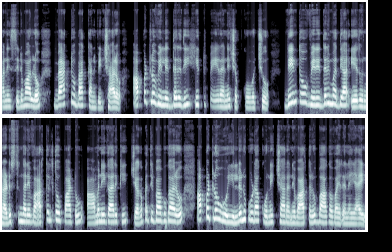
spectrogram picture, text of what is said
అనే సినిమాల్లో బ్యాక్ టు బ్యాక్ కనిపించారు. అప్పట్లో వీళ్ళిద్దరిది హిట్ పేర్ అనే చెప్పుకోవచ్చు. దీంతో వీరిద్దరి మధ్య ఏదో నడుస్తుందనే వార్తలతో పాటు ఆమని గారికి జగపతి బాబు గారు అప్పట్లో ఓ ఇల్లును కూడా కొనిచ్చారనే వార్తలు బాగా వైరల్ అయ్యాయి.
